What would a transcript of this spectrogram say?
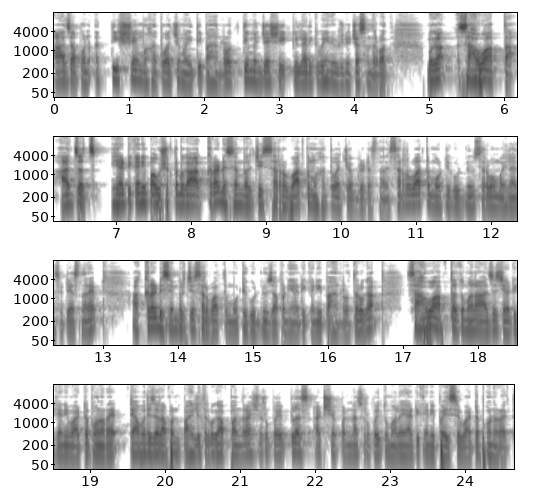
आज आपण अतिशय महत्त्वाची माहिती पाहणार आहोत. ती म्हणजे अशी की लाडकी बहीण योजनेच्या संदर्भात बघा सहावा हप्ता आजच या ठिकाणी पाहू शकता बघा अकरा डिसेंबरची सर्वात महत्त्वाची अपडेट असणार आहे. सर्वात मोठी गुड न्यूज सर्व महिलांसाठी असणार आहे. अकरा डिसेंबरची सर्वात मोठी गुड न्यूज आपण या ठिकाणी पाहणार आहोत. तर बघा सहावा हप्ता तुम्हाला आजच या ठिकाणी वाटप होणार आहे. त्यामध्ये जर आपण पाहिलं तर बघा पंधराशे रुपये प्लस आठशे पन्नास रुपये तुम्हाला या ठिकाणी पैसे वाटप होणार आहेत.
